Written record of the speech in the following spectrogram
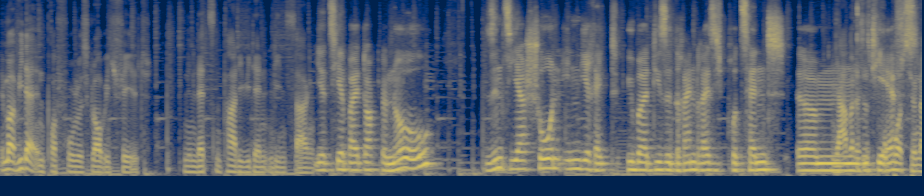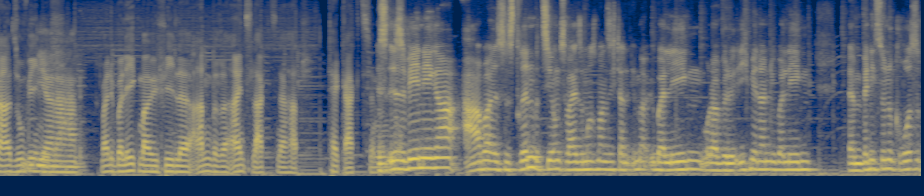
immer wieder in Portfolios, glaube ich, fehlt. In den letzten paar Dividendendienstagen. Jetzt hier bei Dr. No sind sie ja schon indirekt über diese 33 Prozent. Ähm, ja, aber das ist ETFs, proportional so wenig. Ja. Ich meine, überleg mal, wie viele andere Einzelaktien er hat. Tech-Aktien. Es ist so. weniger, aber es ist drin, beziehungsweise muss man sich dann immer überlegen, oder würde ich mir dann überlegen, ähm, wenn ich so eine große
